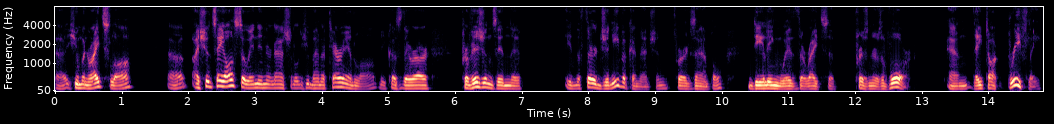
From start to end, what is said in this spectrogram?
uh, human rights law uh, I should say also in international humanitarian law, because there are provisions in the in the Third Geneva Convention, for example, dealing with the rights of prisoners of war, and they talk briefly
